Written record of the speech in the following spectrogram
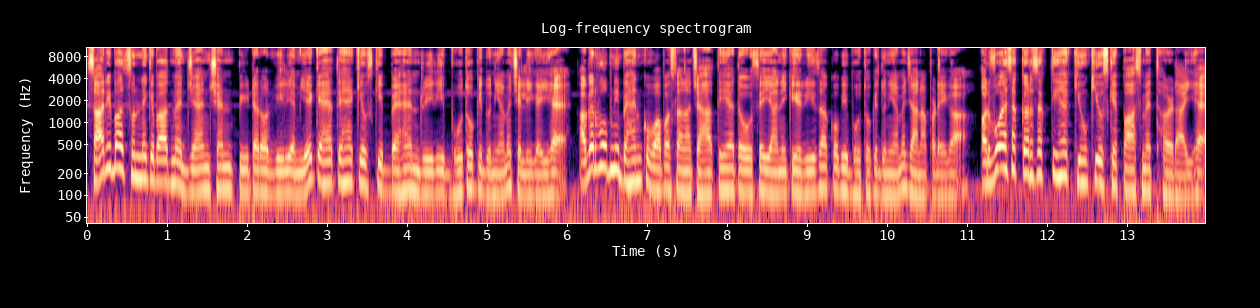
सारी बात सुनने के बाद में जैनशन पीटर और विलियम ये कहते हैं कि उसकी बहन रीरी भूतों की दुनिया में चली गई है। अगर वो अपनी बहन को वापस लाना चाहती है तो उसे यानी कि रीजा को भी भूतों की दुनिया में जाना पड़ेगा। और वो ऐसा कर सकती है क्योंकि उसके पास में थर्ड आई है।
